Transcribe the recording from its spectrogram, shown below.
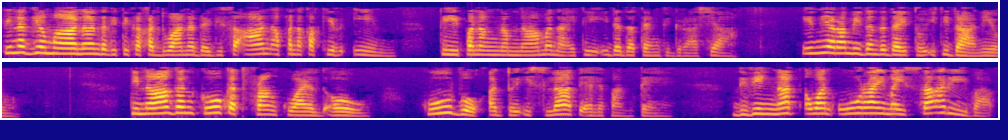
Pinagyamanan dagiti kakadwana day di saan a panakakirin, ti panangnamnaman na iti idadateng ti grasya. Inyaramidan da dayto iti danyo. Tinagan ko kat Frank Wild O, kubok adtoy isla ti elepante. Didingnat awan uray may saribak,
